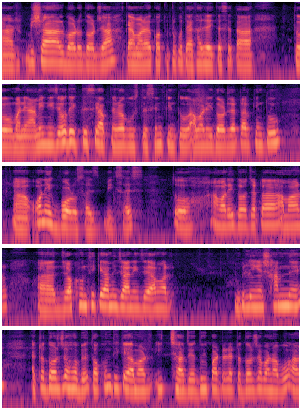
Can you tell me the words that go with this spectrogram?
আর বিশাল বড় দরজা, ক্যামেরায় কতটুকু দেখা যাইতেছে তা তো মানে আমি নিজেও দেখতেছি আপনারা বুঝতেছেন, কিন্তু আমার এই দরজাটার কিন্তু অনেক বড় সাইজ বিগ সাইজ তো আমার এই দরজাটা আমার যখন থেকে আমি জানি যে আমার বিল্ডিংয়ের সামনে একটা দরজা হবে তখন থেকে আমার ইচ্ছা যে দুই পাটের একটা দরজা বানাবো আর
